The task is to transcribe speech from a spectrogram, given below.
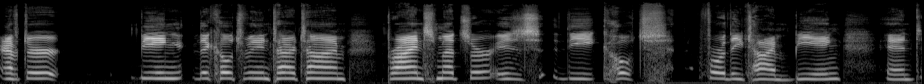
after being the coach for the entire time, Brian Schmetzer is the coach for the time being, and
